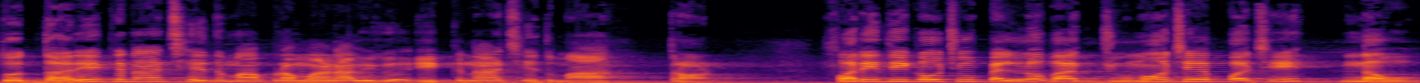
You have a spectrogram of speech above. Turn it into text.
તો દરેકના છેદમાં પ્રમાણ આવી ગયું એકના છેદમાં ત્રણ. ફરીથી કહું છું, પહેલો ભાગ જૂનો છે, પછી નવો.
